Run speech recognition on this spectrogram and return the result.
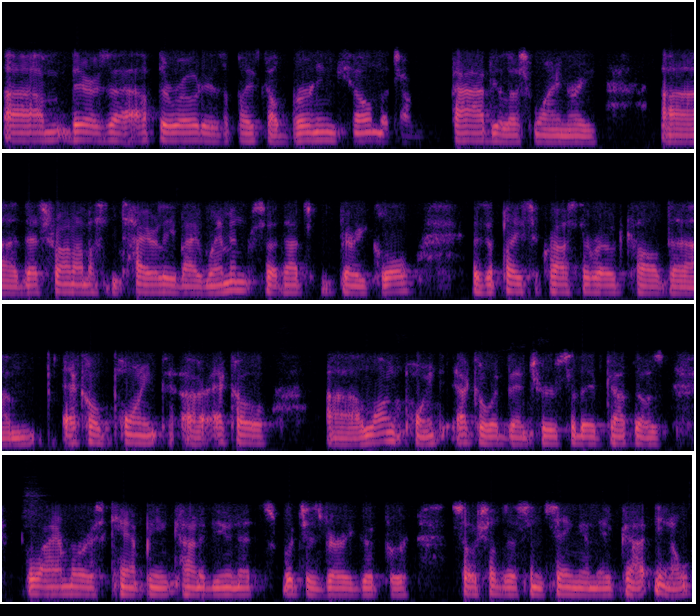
Um, there's a, up the road is a place called Burning Kiln. That's a fabulous winery. Uh, that's run almost entirely by women, so that's very cool. There's a place across the road called um, Echo Point, uh, Echo uh, Long Point Eco Adventures. So they've got those glamorous camping kind of units, which is very good for social distancing. And they've got you know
